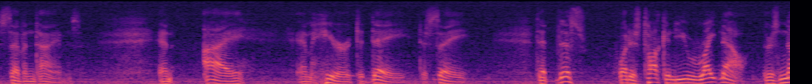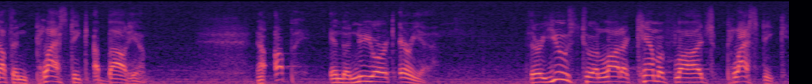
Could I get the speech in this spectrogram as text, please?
seven times. And I am here today to say that this, what is talking to you right now, there's nothing plastic about him. Now, up in the New York area, they're used to a lot of camouflage plastic.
